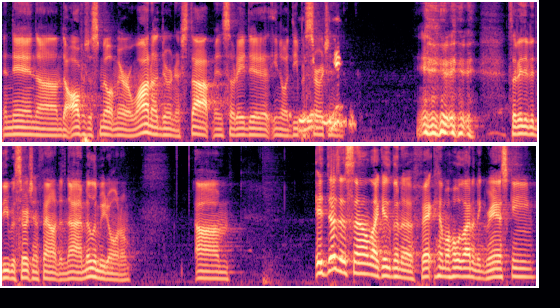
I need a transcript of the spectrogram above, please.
And then um, the officer smelled marijuana during their stop, and so they did, you know, a deeper search. And, so they did a deeper search and found a nine millimeter on him. Um, it doesn't sound like it's gonna affect him a whole lot in the grand scheme.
